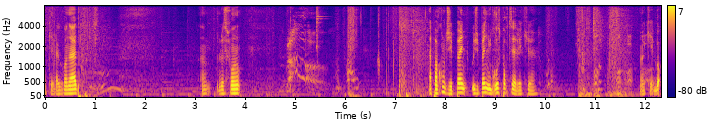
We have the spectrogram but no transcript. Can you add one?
Ok, la grenade. Le soin. Ah par contre j'ai pas une j'ai pas une grosse portée avec euh. Ok bon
